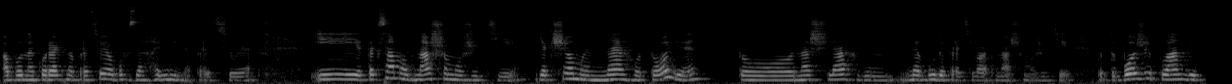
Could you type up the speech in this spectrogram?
або некоректно працює, або взагалі не працює. І так само в нашому житті, якщо ми не готові, то наш шлях він не буде працювати в нашому житті. Тобто Божий план він,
